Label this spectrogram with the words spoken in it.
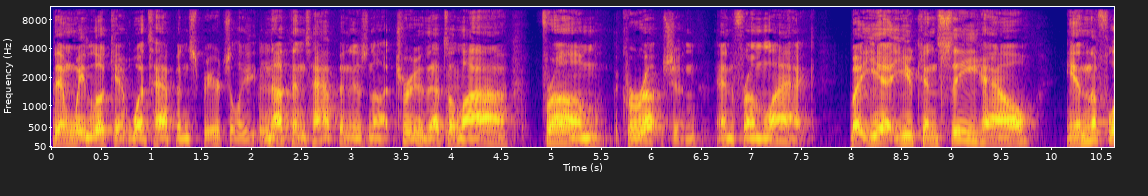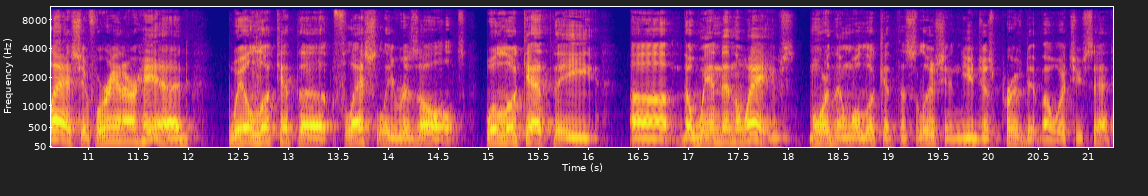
than we look at what's happened spiritually. Mm-hmm. Nothing's happened is not true. That's a lie from the corruption and from lack. But yet you can see how in the flesh, if we're in our head, we'll look at the fleshly results. We'll look at the uh, the wind and the waves more than we'll look at the solution. You just proved it by what you said.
